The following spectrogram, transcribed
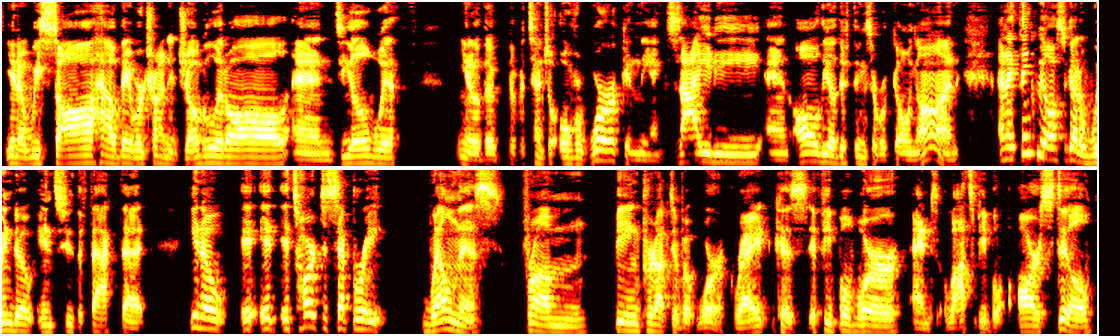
you know we saw how they were trying to juggle it all and deal with you know the, the potential overwork and the anxiety and all the other things that were going on. And i think we also got a window into the fact that you know it, it, it's hard to separate wellness from being productive at work right? Because if people were and lots of people are still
